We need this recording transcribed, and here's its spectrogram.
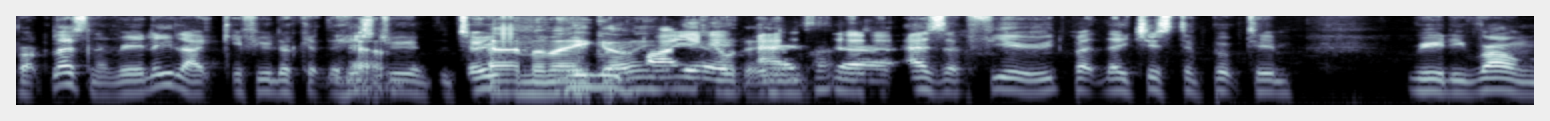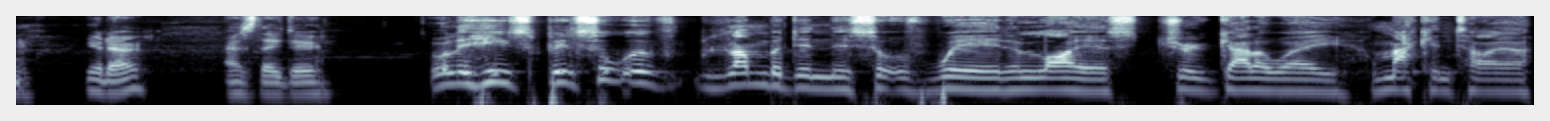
Brock Lesnar. Really, like if you look at the Yeah. history of the two, MMA you would guy, buy killed it it in as uh, as a feud, but they just have booked him really wrong. You know, as they do. Well, he's been sort of lumbered in this sort of weird Elias, Drew Galloway, McIntyre.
